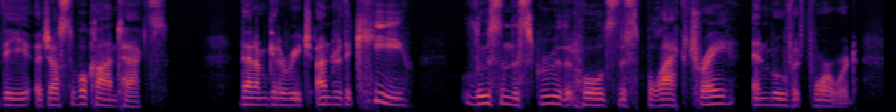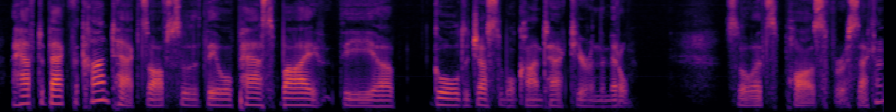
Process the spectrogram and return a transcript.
the adjustable contacts. Then I'm going to reach under the key, loosen the screw that holds this black tray, and move it forward. I have to back the contacts off so that they will pass by the uh, gold adjustable contact here in the middle. So let's pause for a second.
